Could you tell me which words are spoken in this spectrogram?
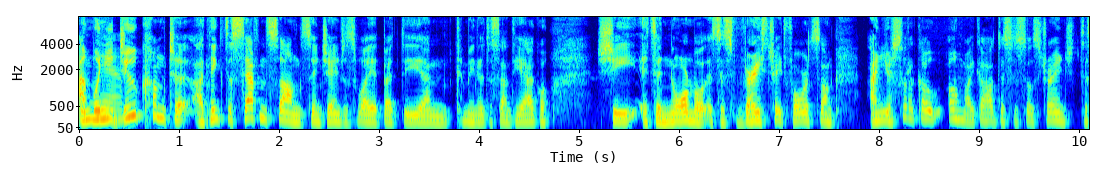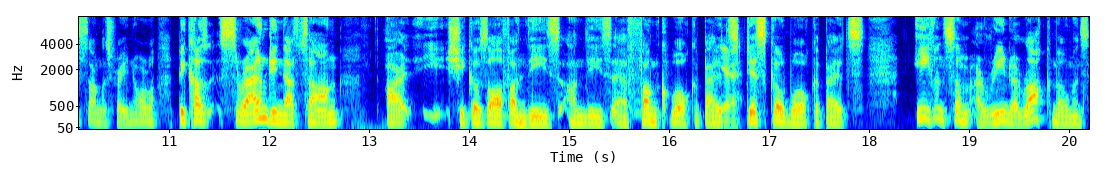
and when you do come to, I think the seventh song, St James's Way, about the um, Camino de Santiago, she it's a normal, it's this very straightforward song, and you sort of go, oh my god, this is so strange. This song is very normal because surrounding that song are she goes off on these on these uh, funk walkabouts, Yeah. disco walkabouts, even some arena rock moments.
